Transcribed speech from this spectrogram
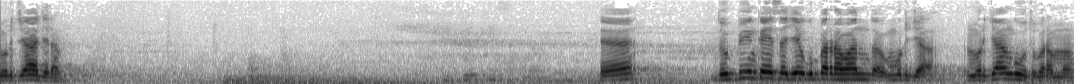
murji'aa jedhama dubbiin keessa jee gubbarra waan murji'a murji'aan guutu barammaa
